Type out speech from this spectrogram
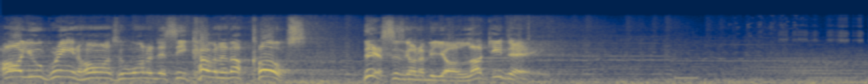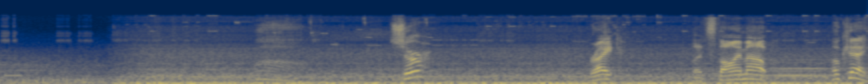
All you greenhorns who wanted to see Covenant up close, this is gonna be your lucky day. Sir? Right. Let's thaw him out. Okay.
